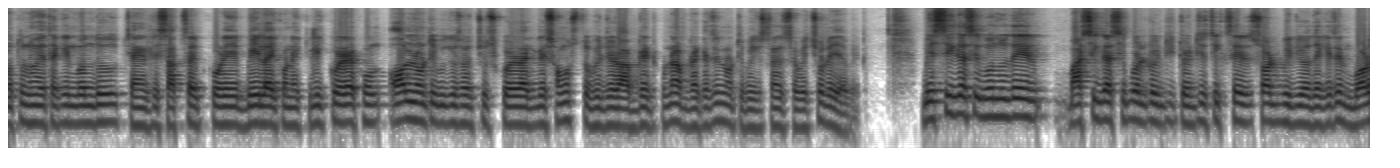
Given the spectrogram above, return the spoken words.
নতুন হয়ে থাকেন বন্ধু, চ্যানেলটি সাবস্ক্রাইব করে বেল আইকনে ক্লিক করে রাখুন। অল নোটিফিকেশন চুজ করে রাখলে সমস্ত ভিডিওর আপডেটগুলো আপনার কাছে নোটিফিকেশন হিসেবে চলে যাবে। বেসিক রাশির বন্ধুদের বার্ষিক রাশিফল টোয়েন্টি টোয়েন্টি সিক্সের শর্ট ভিডিও দেখেছেন, বড়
